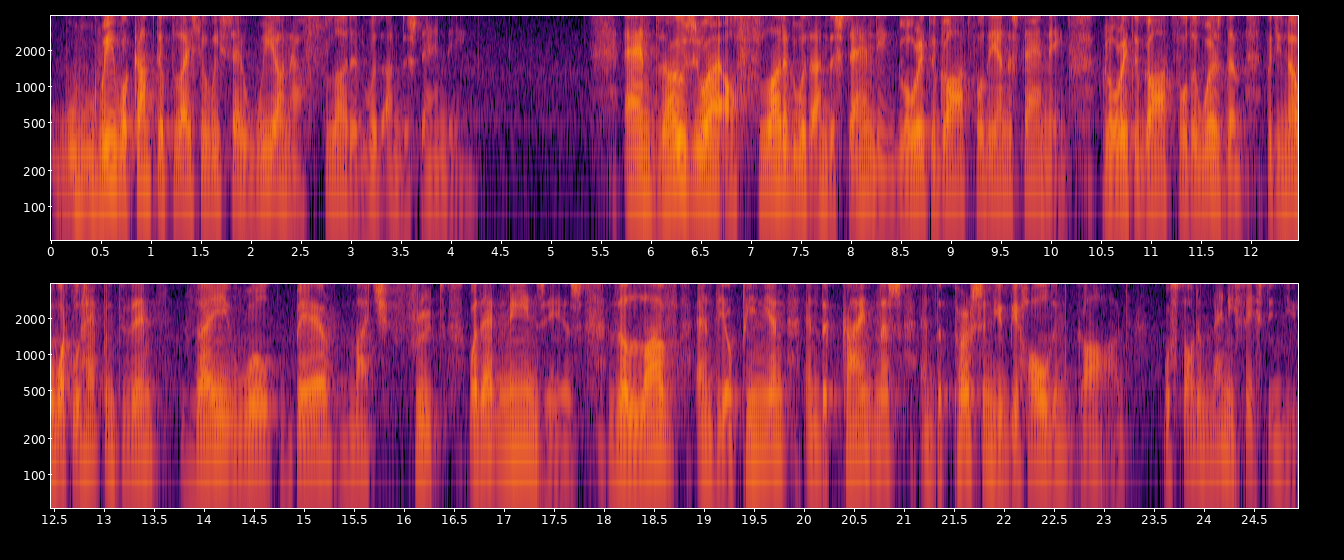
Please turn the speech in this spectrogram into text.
we will come to a place where we say, We are now flooded with understanding. And those who are, are, flooded with understanding, glory to God for the understanding, glory to God for the wisdom. But you know what will happen to them? They will bear much fruit. What that means is the love and the opinion and the kindness and the person you behold in God will start to manifest in you.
